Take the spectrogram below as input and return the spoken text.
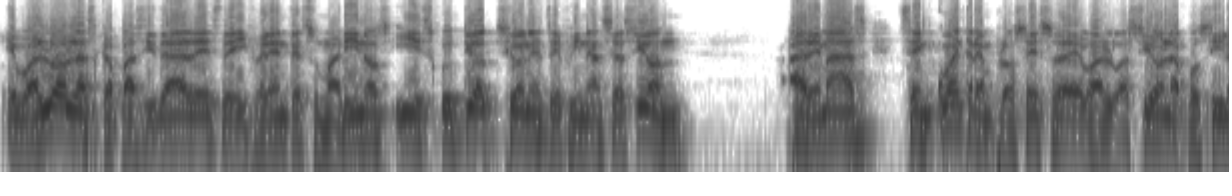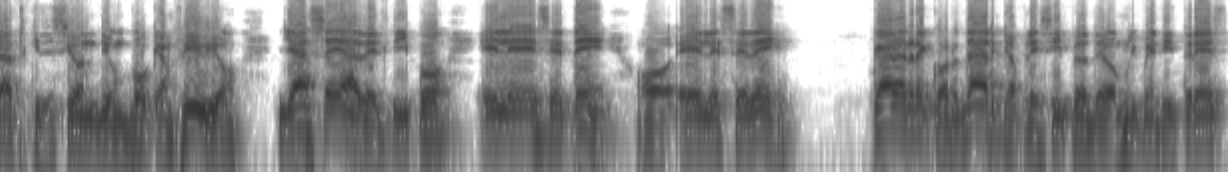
evaluó las capacidades de diferentes submarinos y discutió opciones de financiación. Además, se encuentra en proceso de evaluación la posible adquisición de un buque anfibio, ya sea del tipo LST o LCD, Cabe recordar que a principios de 2023,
